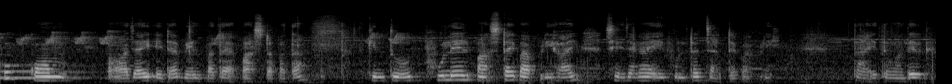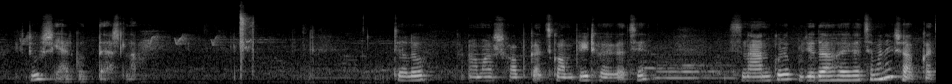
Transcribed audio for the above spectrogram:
খুব কম পাওয়া যায় এটা বেলপাতা, পাঁচটা পাতা। কিন্তু ফুলের পাঁচটাই পাপড়ি হয়, সেই জায়গায় এই ফুলটার চারটে পাপড়ি। তাই তোমাদের একটু শেয়ার করতে আসলাম। চলো, আমার সব কাজ কমপ্লিট হয়ে গেছে। স্নান করে পুজো দেওয়া হয়ে গেছে মানে সব কাজ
